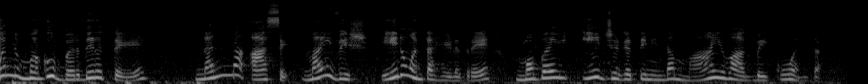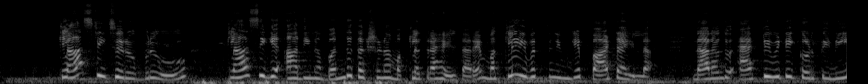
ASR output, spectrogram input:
ಒಂದು ಮಗು ಬರ್ದಿರುತ್ತೆ, ನನ್ನ ಆಸೆ, ಮೈ ವಿಶ್ ಏನು ಅಂತ ಹೇಳಿದ್ರೆ, ಮೊಬೈಲ್ ಈ ಜಗತ್ತಿನಿಂದ ಮಾಯವಾಗಬೇಕು ಅಂತ. ಕ್ಲಾಸ್ ಟೀಚರ್ ಒಬ್ರು ಕ್ಲಾಸಿಗೆ ಆ ದಿನ ಬಂದ ತಕ್ಷಣ ಮಕ್ಳ ಹತ್ರ ಹೇಳ್ತಾರೆ ಮಕ್ಕಳೇ ಇವತ್ತು ನಿಮಗೆ ಪಾಠ ಇಲ್ಲ. ನಾನೊಂದು ಆಕ್ಟಿವಿಟಿ ಕೊಡ್ತೀನಿ,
